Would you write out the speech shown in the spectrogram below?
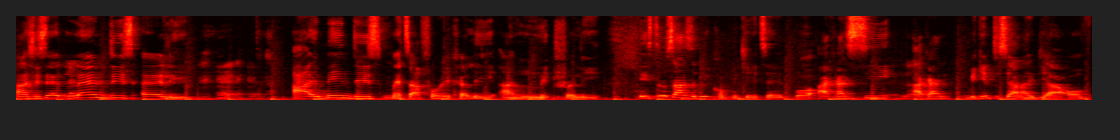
and she said learn this early i mean this metaphorically and literally it still sounds a bit complicated but i can see i can begin to see an idea of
